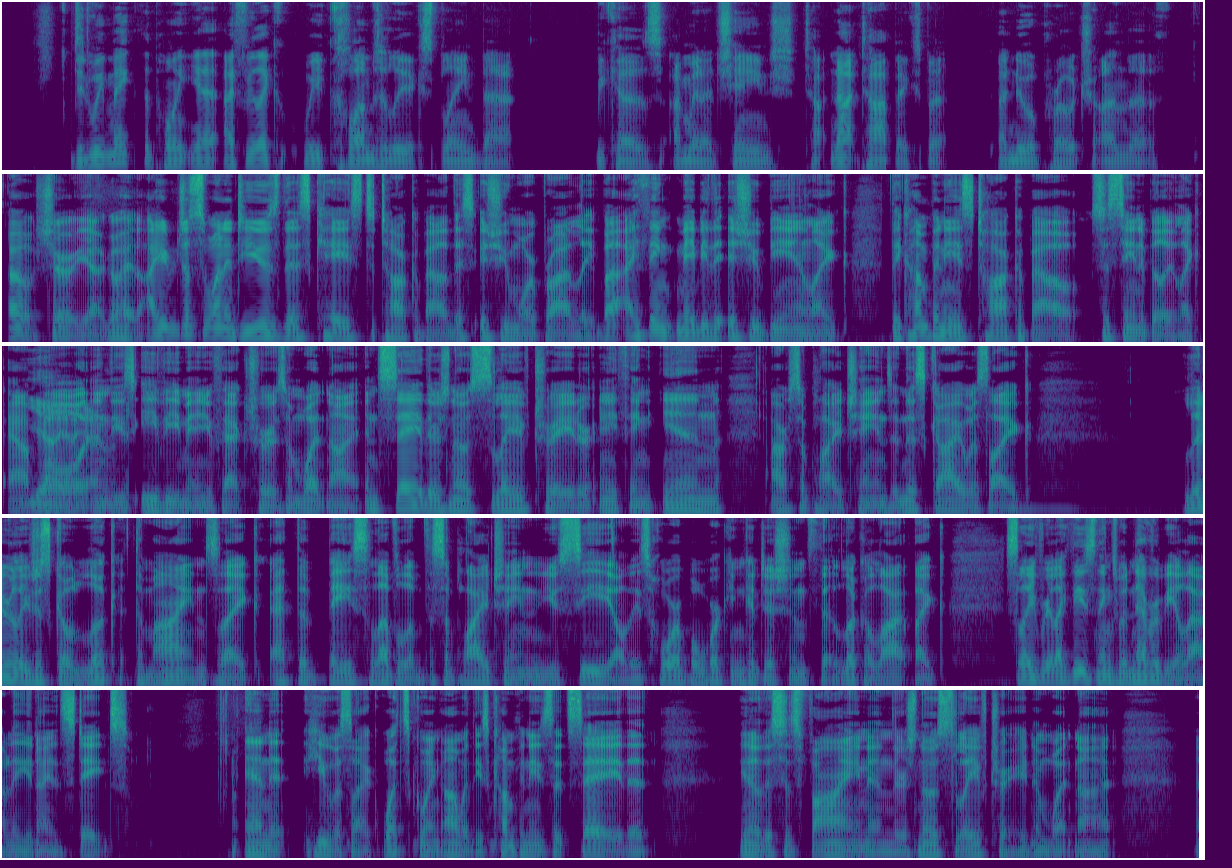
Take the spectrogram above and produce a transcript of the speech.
did we make the point yet? I feel like we clumsily explained that because I'm gonna change to- not topics but a new approach on the Oh, sure. Yeah, go ahead. I just wanted to use this case to talk about this issue more broadly. But I think maybe the issue being like the companies talk about sustainability, like Apple Yeah, yeah, yeah. and these EV manufacturers and whatnot, and say there's no slave trade or anything in our supply chains. And this guy was like, literally just go look at the mines, like at the base level of the supply chain, and you see all these horrible working conditions that look a lot like slavery. Like these things would never be allowed in the United States. And it, he was like, "What's going on with these companies that say that, you know, this is fine and there's no slave trade and whatnot,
